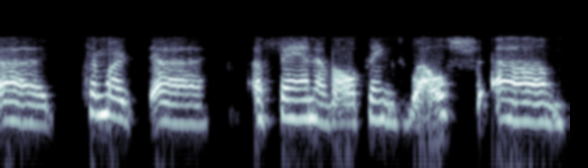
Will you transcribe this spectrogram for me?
uh, somewhat uh, a fan of all things Welsh. Um,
